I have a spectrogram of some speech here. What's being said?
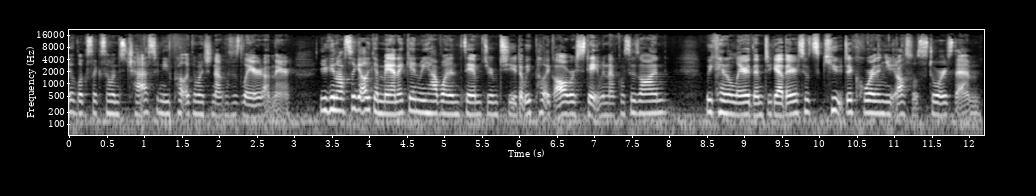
it looks like someone's chest and you put like a bunch of necklaces layered on there. You can also get like a mannequin. We have one in Sam's room too that we put like all our statement necklaces on we kind of layer them together. So it's cute decor, and then you also stores them.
